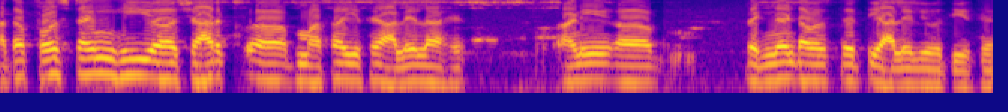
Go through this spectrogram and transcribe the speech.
आता फर्स्ट टाइम ही शार्क मासा इथे आलेला आहे. आणि प्रेग्नेंट अवस्थेत ती आलेली होती इथे.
